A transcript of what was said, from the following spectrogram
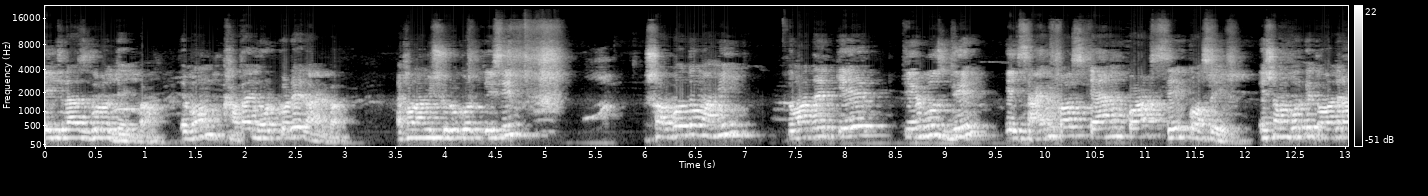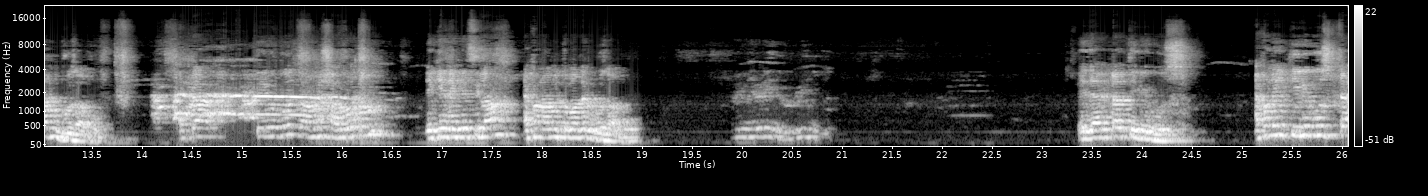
এই ক্লাসগুলো দেখবা এবং খাতায় নোট করে রাখবা। এখন আমি শুরু করতেছি। সর্বপ্রথম আমি তোমাদেরকে ত্রিভুজ দিয়ে এই sine cos tan cot sec cosec এ সম্পর্কে তোমাদের আমি বোঝাবো। একটা ত্রিভুজ আমি সর্বপ্রথম এঁকে রেখেছিলাম, এখন আমি তোমাদের বোঝাবো। এই যে একটা ত্রিভুজ। এখন এই ত্রিভুজটা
